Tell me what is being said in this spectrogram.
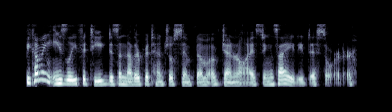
Becoming easily fatigued is another potential symptom of generalized anxiety disorder.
